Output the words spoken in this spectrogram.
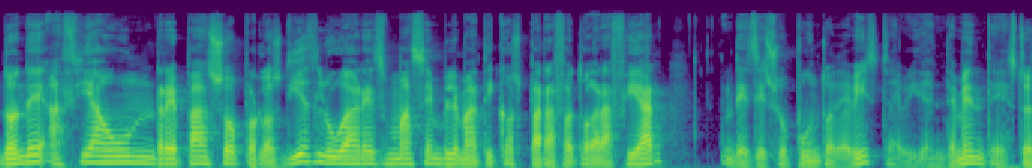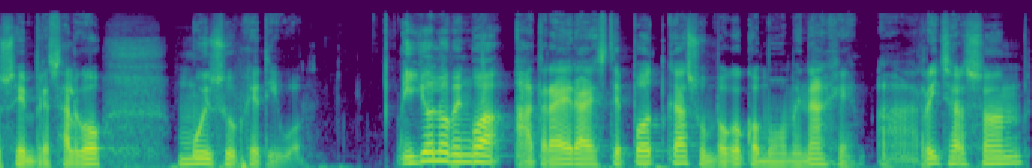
donde hacía un repaso por los 10 lugares más emblemáticos para fotografiar desde su punto de vista, evidentemente. Esto siempre es algo muy subjetivo. Y yo lo vengo a, traer a este podcast un poco como homenaje a Richardson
